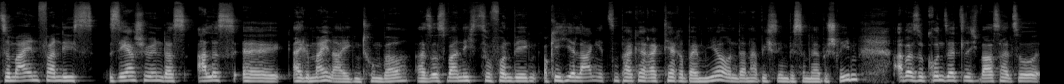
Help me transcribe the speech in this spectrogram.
zum einen fand ich es sehr schön, dass alles äh, Allgemeineigentum war. Also es war nicht so von wegen, okay, hier lagen jetzt ein paar Charaktere bei mir und dann habe ich sie ein bisschen mehr beschrieben. Aber so grundsätzlich war es halt so,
